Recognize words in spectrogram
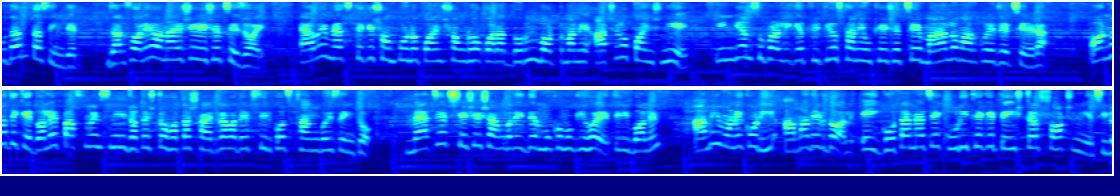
উদান্তা সিংদের, যার ফলে অনায়াসে এসেছে জয়। অ্যাওয়ে ম্যাচ থেকে সম্পূর্ণ পয়েন্ট সংগ্রহ করার দরুন বর্তমানে আঠেরো পয়েন্ট নিয়ে ইন্ডিয়ান সুপার লিগের তৃতীয় স্থানে উঠে এসেছে মারালো মার্কুয়েজের ছেলেরা। অন্যদিকে দলের পারফরমেন্স নিয়ে যথেষ্ট হতাশ হায়দ্রাবাদ এফসির কোচ থাংবই সিংটো। ম্যাচের শেষে সাংবাদিকদের মুখোমুখি হয়ে তিনি বলেন, আমি মনে করি আমাদের দল এই গোটা ম্যাচে কুড়ি থেকে তেইশটা শট নিয়েছিল,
